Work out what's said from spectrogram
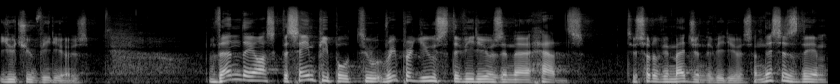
YouTube videos. Then they asked the same people to reproduce the videos in their heads, to sort of imagine the videos. And this is the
